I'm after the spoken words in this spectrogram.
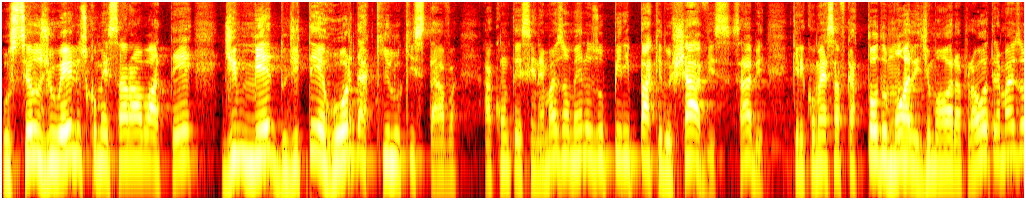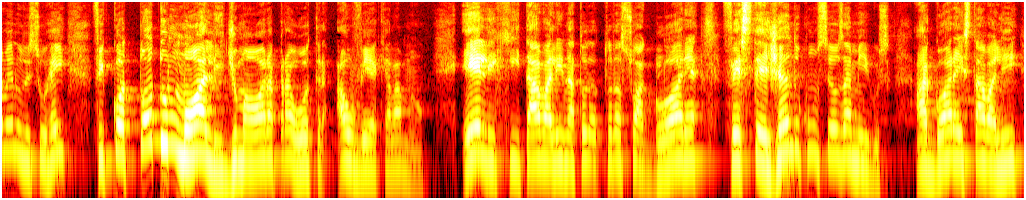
os seus joelhos começaram a bater de medo, de terror daquilo que estava acontecendo. É mais ou menos o piripaque do Chaves, sabe? Que ele começa a ficar todo mole de uma hora para outra. É mais ou menos isso. O rei ficou todo mole de uma hora para outra ao ver aquela mão. Ele que estava ali na toda, toda a sua glória, festejando com seus amigos, agora estava ali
